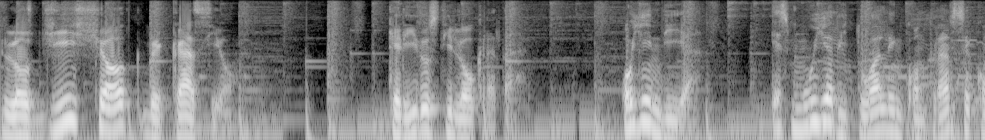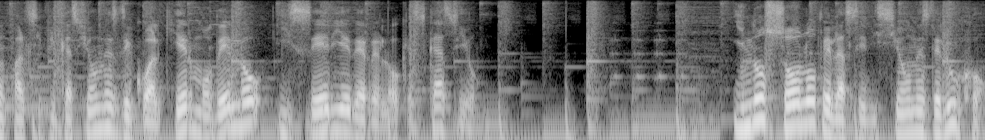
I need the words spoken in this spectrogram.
Los G-Shock de Casio. Querido estilócrata, hoy en día es muy habitual encontrarse con falsificaciones de cualquier modelo y serie de relojes Casio. Y no solo de las ediciones de lujo,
